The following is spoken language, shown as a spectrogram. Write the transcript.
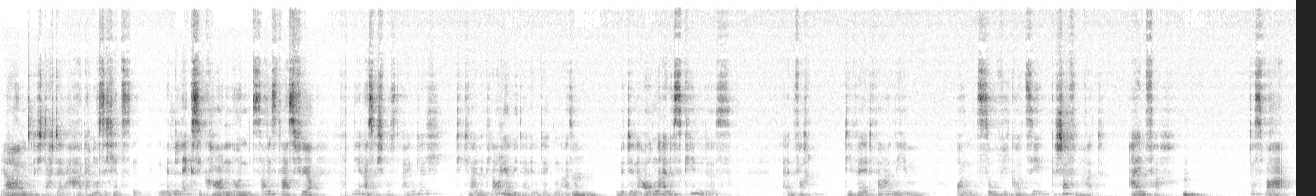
Ja. Und ich dachte, ja, da muss ich jetzt mit einem Lexikon und sonst was für. Nee, also ich musste eigentlich die kleine Claudia wieder entdecken. Also mhm. mit den Augen eines Kindes. Einfach die Welt wahrnehmen und so wie Gott sie geschaffen hat. Einfach. Mhm. Das war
